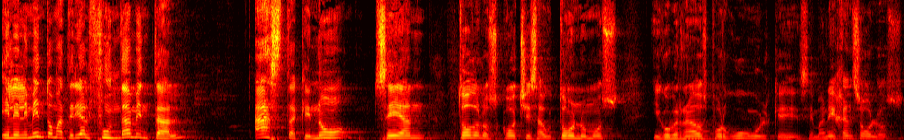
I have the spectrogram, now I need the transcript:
El elemento material fundamental, hasta que no sean todos los coches autónomos y gobernados por Google que se manejan solos,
